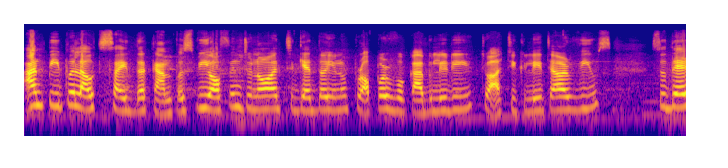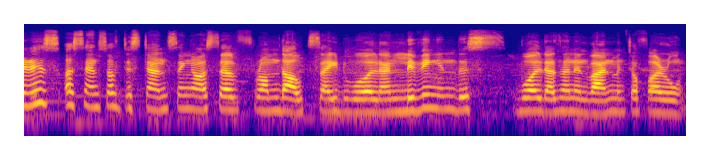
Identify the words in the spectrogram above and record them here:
and people outside the campus. We often do not get the you know proper vocabulary to articulate our views. So there is a sense of distancing ourselves from the outside world and living in this world as an environment of our own.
